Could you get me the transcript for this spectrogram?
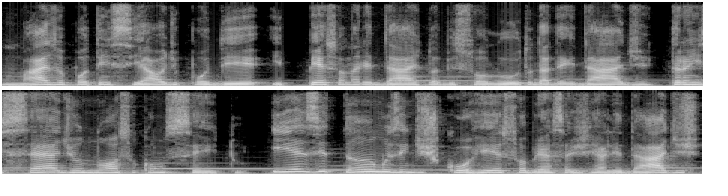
mas o potencial de poder e personalidade do absoluto da deidade transcende o nosso conceito, e hesitamos em discorrer sobre essas realidades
